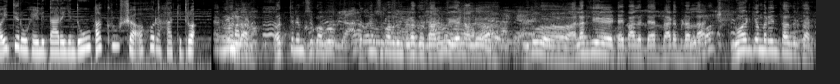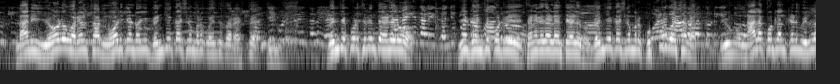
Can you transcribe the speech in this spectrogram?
ವೈದ್ಯರು ಹೇಳಿದ್ದಾರೆ ಎಂದು ಆಕ್ರೋಶ ಹೊರಹಾಕಿದ್ರು. ಹತ್ತು ನಿಮಿಷಕ್ಕೊಬ್ಬರು ಹತ್ತು ನಿಮಿಷಕ್ಕೊಬ್ರು ಬಿಡೋದು ಸರ್, ಏನು ಅಲ್ಲಿ, ಇದು ಅಲರ್ಜಿ ಟೈಪ್ ಆಗುತ್ತೆ, ಅದು ಬೇಡ, ಬಿಡಲ್ಲ. ನೋಡ್ಕೊಂಬರಿ ಅಂತ ಅಂದ್ರು ಸರ್. ನಾನು ಈ ಸರ್ ನೋಡ್ಕೊಂಡು ಹೋಗಿ ಗಂಜಿ ಕಾಸ್ಕೊಂಬರಕ್ಕೆ ಹೋಯ್ತು ಸರ್ ಅಷ್ಟೇ. ಗಂಜಿ ಕೊಡ್ತೀರಿ ಅಂತ ಹೇಳಿದ್ರು ಈ ಗಂಜಿ ಕೊಡ್ರಿ ಚೆನ್ನಾಗಿದ್ದಾಳೆ ಅಂತ ಹೇಳಿದ್ರು ಗಂಜಿ ಕಾಸ್ಕೊಂಬರಕ್ಕೆ ಕುಪ್ಪುರ್ ಹೋಯ್ತು ಸರ್ ಇವು ನಾಲ್ಕು ಅಂತ ಕೇಳಿದ್ವಿ ಇಲ್ಲ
